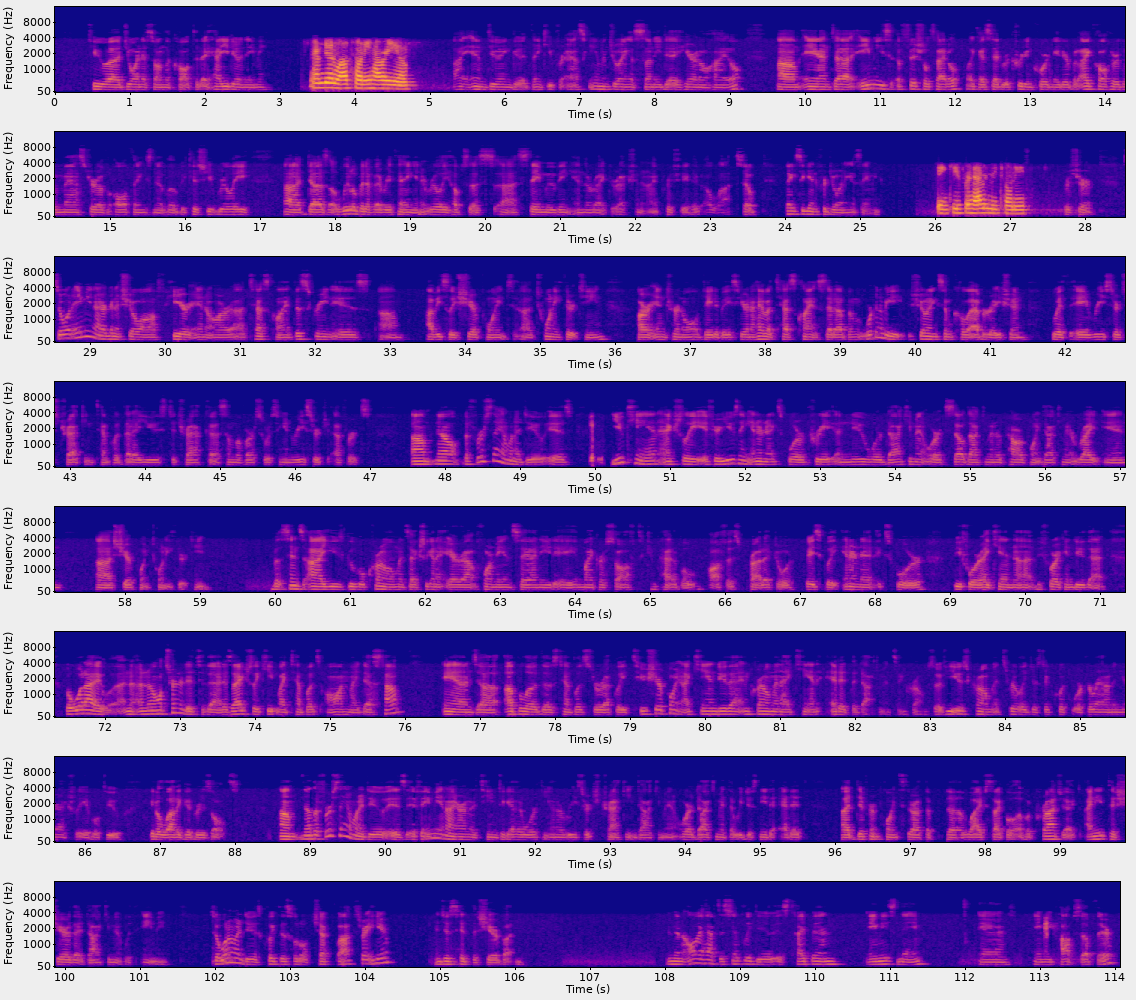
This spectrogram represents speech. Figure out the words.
to uh, join us on the call today. How you doing, Amy? I'm doing well, Tony. How are you? I am doing good. Thank you for asking. I'm enjoying a sunny day here in Ohio. Um, and uh, Amy's official title, like I said, recruiting coordinator, but I call her the master of all things Novo because she really uh, does a little bit of everything and it really helps us uh, stay moving in the right direction. And I appreciate it a lot. So thanks again for joining us, Amy. Thank you for having me, Tony. For sure. So what Amy and I are going to show off here in our uh, test client, this screen is um, obviously SharePoint uh, 2013, our internal database here. And I have a test client set up, and we're going to be showing some collaboration with a research tracking template that I use to track uh, some of our sourcing and research efforts. Um, now, the first thing I'm going to do is you can actually, if you're using Internet Explorer, create a new Word document or Excel document or PowerPoint document right in uh, SharePoint 2013. But since I use Google Chrome, it's actually going to error out for me and say I need a Microsoft compatible Office product or basically Internet Explorer before I can uh, before I can do that. But what I an, an, alternative to that is I actually keep my templates on my desktop and uh, upload those templates directly to SharePoint. I can do that in Chrome and I can edit the documents in Chrome. So if you use Chrome, it's really just a quick workaround and you're actually able to get a lot of good results. Um, now, the first thing I want to do is if Amy and I are on a team together working on a research tracking document or a document that we just need to edit uh, different points throughout the, the life cycle of a project, I need to share that document with Amy. So what I'm going to do is click this little checkbox right here and just hit the share button. And then all I have to simply do is type in Amy's name and Amy pops up there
